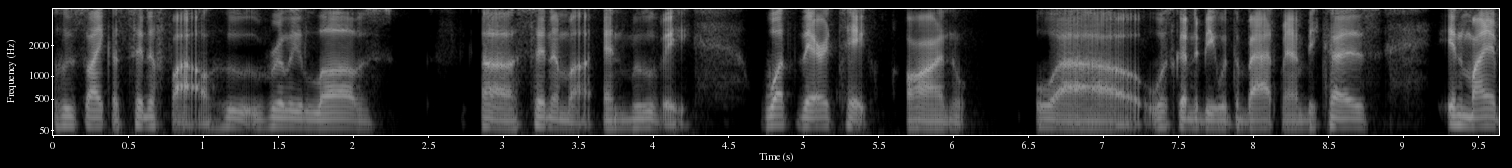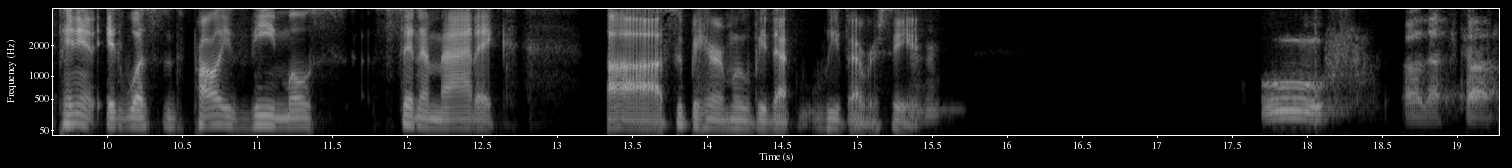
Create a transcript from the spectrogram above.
who's like a cinephile who really loves uh, cinema and movie, what their take on uh, was going to be with the Batman because, in my opinion, it was probably the most cinematic uh, superhero movie that we've ever seen. Oof. Oh, that's tough.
